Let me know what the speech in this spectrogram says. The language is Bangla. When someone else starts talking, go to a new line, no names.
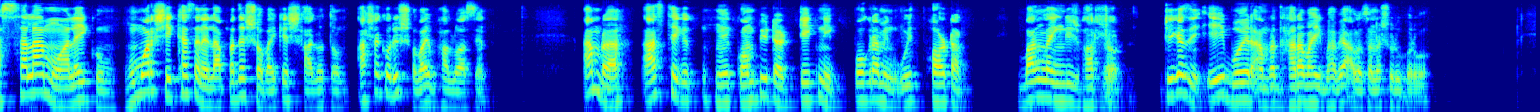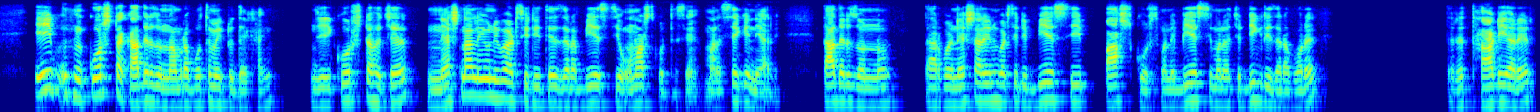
আসসালামু আলাইকুম। হোমওয়ার্ক শিক্ষা চ্যানেলে আপনাদের সবাইকে স্বাগতম। আশা করি সবাই ভালো আছেন। আমরা আজ থেকে computer technique programming with Fortran, Bangla English version, ঠিক আছে? এই বইয়ের আমরা ধারাবাহিকভাবে আলোচনা শুরু করব। এই কোর্সটা কাদের জন্য আমরা প্রথমে একটু দেখাই। যে এই কোর্সটা হচ্ছে ন্যাশনাল ইউনিভার্সিটিতে যারা বিএসসি অনার্স করতেছে মানে সেকেন্ড ইয়ারে তাদের জন্য। তারপরে national university BSc pass course মানে বিএসসি মানে হচ্ছে ডিগ্রি যারা পড়ে থার্ড ইয়ারের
